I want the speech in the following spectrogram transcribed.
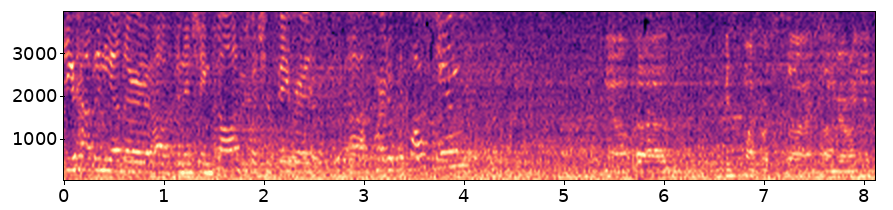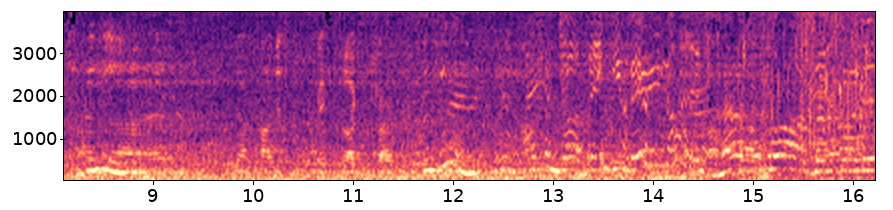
Do you have any other uh, finishing thoughts? What's your favorite uh, part of the costume? You know, uh, this is my first uh, time wearing it. And, uh, yeah, I just basically like the shirt. Awesome job. Thank you very much. Hand of applause, everybody.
